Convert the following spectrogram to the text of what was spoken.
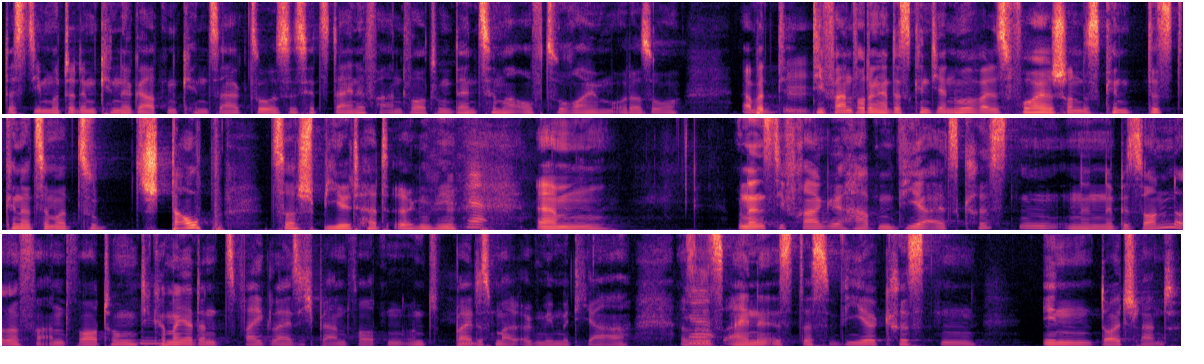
dass die Mutter dem Kindergartenkind sagt, so, es ist jetzt deine Verantwortung, dein Zimmer aufzuräumen oder so. Aber mhm. die Verantwortung hat das Kind ja nur, weil es vorher schon das Kind, das Kinderzimmer zu Staub zerspielt hat irgendwie. Ja. Ähm, und dann ist die Frage, haben wir als Christen eine, eine besondere Verantwortung? Die mhm. kann man ja dann zweigleisig beantworten und beides mal irgendwie mit Ja. Also ja. das eine ist, dass wir Christen in Deutschland,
